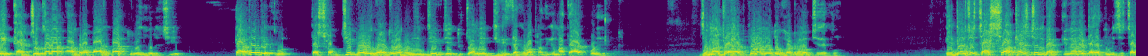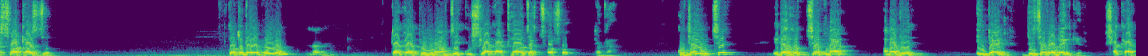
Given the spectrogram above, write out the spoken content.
এই কার্যকলাপ আমরা বারবার তুলে ধরেছি তারপর দেখুন তার সবচেয়ে বড় ঘটনা বলি যে যে দুটো আমি জিনিস দেখাবো আপনাদেরকে মাথায় হাত পড়ে যে মাথায় হাত পড়ার মতো ঘটনা হচ্ছে দেখুন। এটা হচ্ছে চারশো আঠাশ জন ব্যক্তি নামে টাকা তুলেছে চারশো আঠাশ জন। কত টাকা পরিমাণ টাকার পরিমাণ হচ্ছে একুশ লাখ আঠারো হাজার ছশো টাকা। কোথায় হচ্ছে? এটা হচ্ছে আপনার আমাদের এই ব্যাংক দুইচাপা ব্যাংকের শাখায়।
